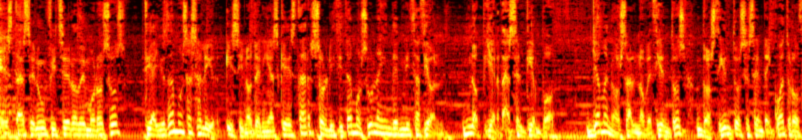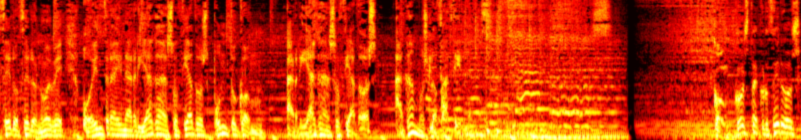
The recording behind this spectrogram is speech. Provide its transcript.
¿Estás en un fichero de morosos? Te ayudamos a salir y si no tenías que estar, solicitamos una indemnización. No pierdas el tiempo. Llámanos al 900-264-009 o entra en arriagaasociados.com. Arriaga Asociados. Hagámoslo fácil. Con Costa Cruceros,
